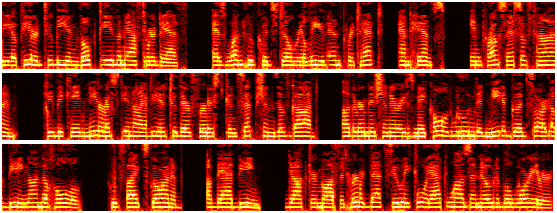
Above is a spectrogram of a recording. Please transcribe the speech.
he appeared to be invoked even after death, as one who could still relieve and protect, and hence, in process of time, he became nearest in idea to their first conceptions of God. Other missionaries make old wounded knee a good sort of being on the whole, who fights Gonab, a bad being. Dr. Moffat heard that Suikoyat was a notable warrior,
